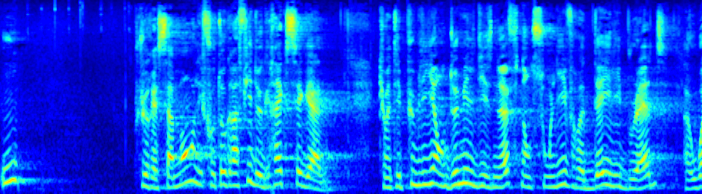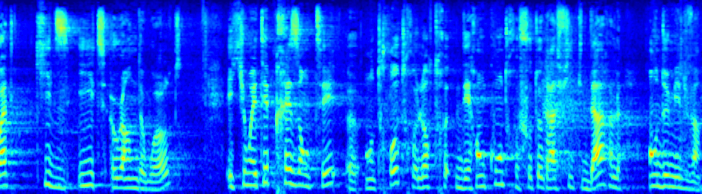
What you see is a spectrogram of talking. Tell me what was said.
Ou, plus récemment, les photographies de Greg Segal, qui ont été publiées en 2019 dans son livre Daily Bread, What Kids Eat Around the World, et qui ont été présentées, euh, entre autres, lors des rencontres photographiques d'Arles en 2020.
